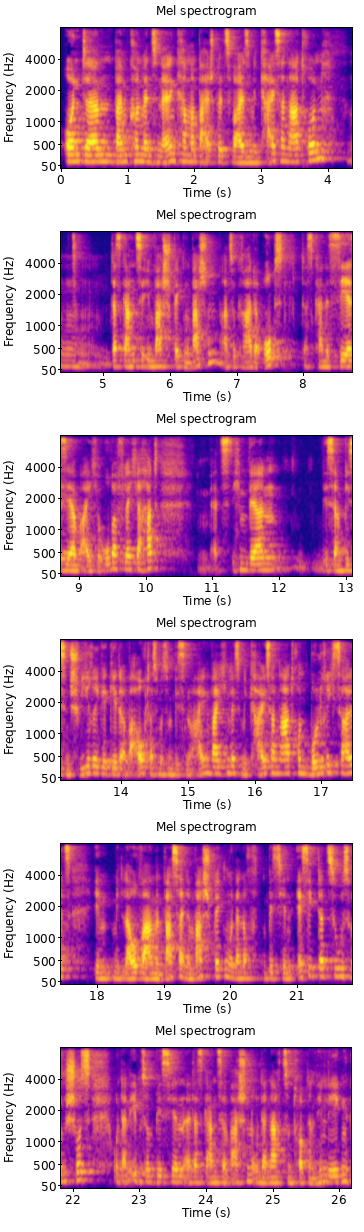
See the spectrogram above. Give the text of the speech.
Und ähm, beim konventionellen kann man beispielsweise mit Kaisernatron das Ganze im Waschbecken waschen. Also gerade Obst, das keine sehr, sehr weiche Oberfläche hat. Jetzt Himbeeren ist ja ein bisschen schwieriger, geht aber auch, dass man es ein bisschen einweichen lässt mit Kaisernatron, Bullrichsalz im, mit lauwarmem Wasser in einem Waschbecken und dann noch ein bisschen Essig dazu, so ein Schuss und dann eben so ein bisschen äh, das Ganze waschen und danach zum Trocknen hinlegen.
